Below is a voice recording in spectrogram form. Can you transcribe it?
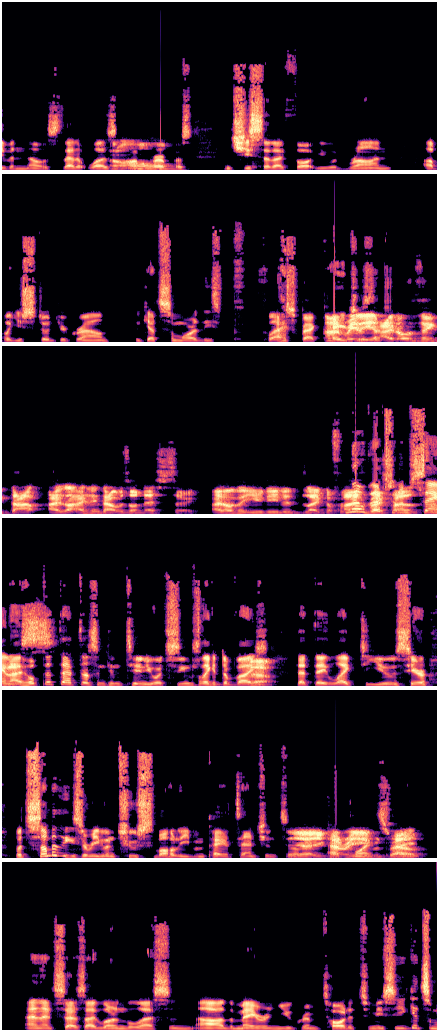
even knows that it was Oh. on purpose. And she said, "I thought you would run, uh, but you stood your ground." We get some more of these flashback I really, that- I don't think that. I, I think that was unnecessary. I don't think you needed like the flashback. no, that's what I'm saying. I hope that that doesn't continue. It seems like a device Yeah, that they like to use here, but some of these are even too small to even pay attention to. yeah, you can't really points, even right? tell. and it says, "I learned the lesson." Uh, the mayor and Ugrim taught it to me. So you get some,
